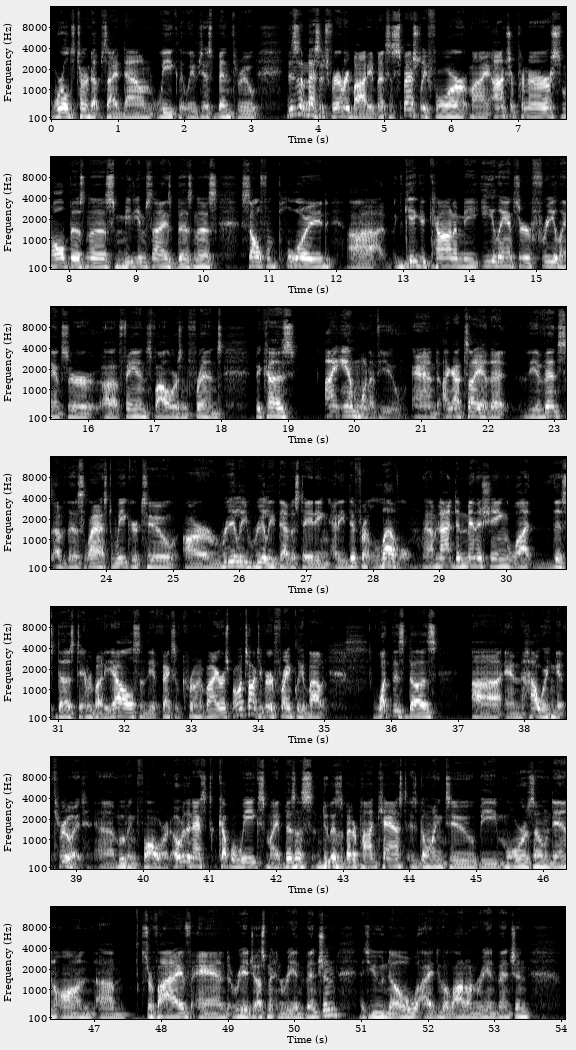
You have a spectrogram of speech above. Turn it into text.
world's turned upside down week that we've just been through. This is a message for everybody, but it's especially for my entrepreneur, small business, medium sized business, self employed, uh, gig economy, e lancer, freelancer uh, fans, followers, and friends, because I am one of you. And I got to tell you that the events of this last week or two are really, really devastating at a different level. And I'm not diminishing what this does to everybody else and the effects of coronavirus, but I want to talk to you very frankly about what this does uh, and how we can get through it uh, moving forward. Over the next couple weeks, my business Do Business Better podcast is going to be more zoned in on um, survive and readjustment and reinvention. As you know, I do a lot on reinvention.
